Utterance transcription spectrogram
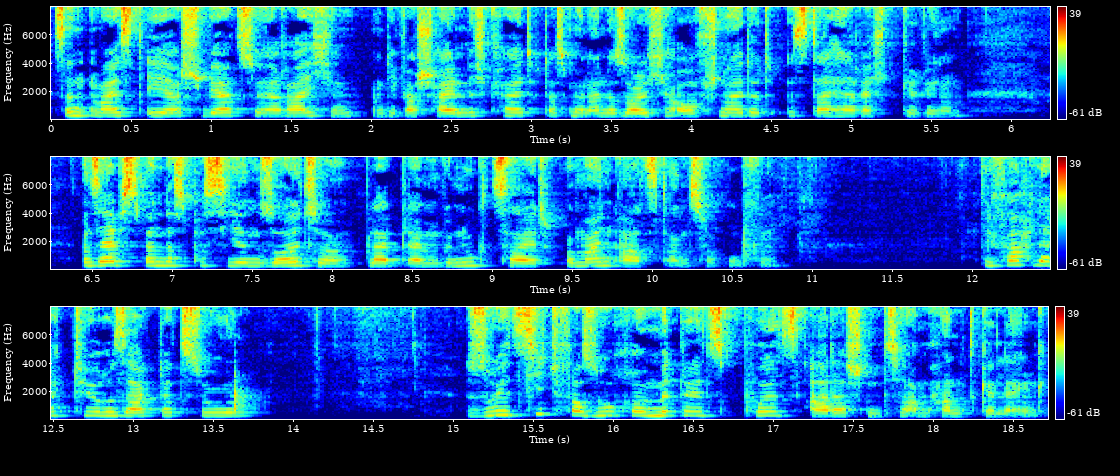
sind meist eher schwer zu erreichen und die Wahrscheinlichkeit, dass man eine solche aufschneidet, ist daher recht gering. Und selbst wenn das passieren sollte, bleibt einem genug Zeit, um einen Arzt anzurufen. Die Fachlektüre sagt dazu, Suizidversuche mittels Pulsaderschnitte am Handgelenk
